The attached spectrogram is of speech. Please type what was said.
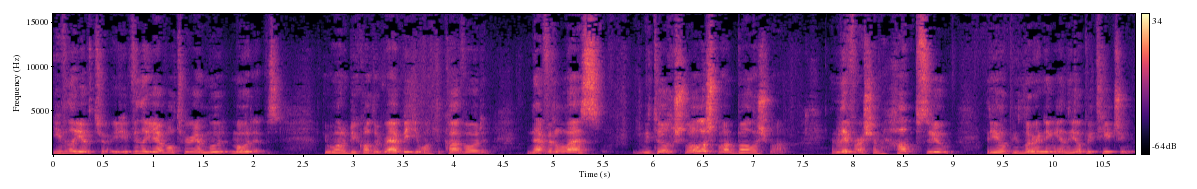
Even though you have even though you have ulterior motives You want to be called a Rebbe, you want the kavod. Nevertheless, mitoch shlolashma balashma. And therefore Hashem helps you that you'll be learning and that you'll be teaching.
